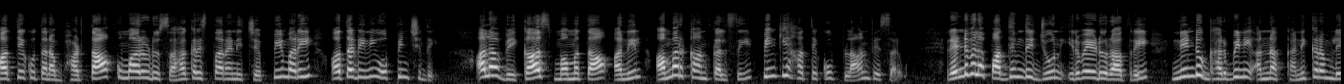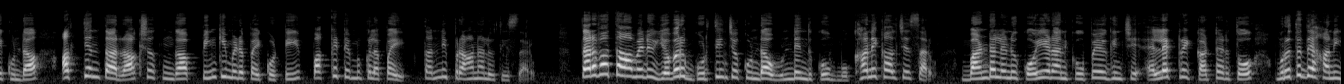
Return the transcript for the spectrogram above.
హత్యకు తన భర్త కుమారుడు సహకరిస్తారని చెప్పి మరీ అతడిని ఒప్పించింది. అలా వికాస్ మమత అనిల్ అమర్కాంత్ కలిసి పింకీ హత్యకు ప్లాన్ వేశారు. రెండు వేల పద్దెనిమిది జూన్ ఇరవై ఏడు రాత్రి నిండు గర్భిణి అన్న కనికరం లేకుండా అత్యంత రాక్షసంగా పింకి మిడపై కొట్టి పక్కెటెముకలపై తన్ని ప్రాణాలు తీశారు. తర్వాత ఆమెను ఎవరు గుర్తించకుండా ఉండేందుకు ముఖాన్ని కాల్చేశారు. బండలను కోయడానికి ఉపయోగించే ఎలక్ట్రిక్ కట్టర్తో మృతదేహాన్ని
